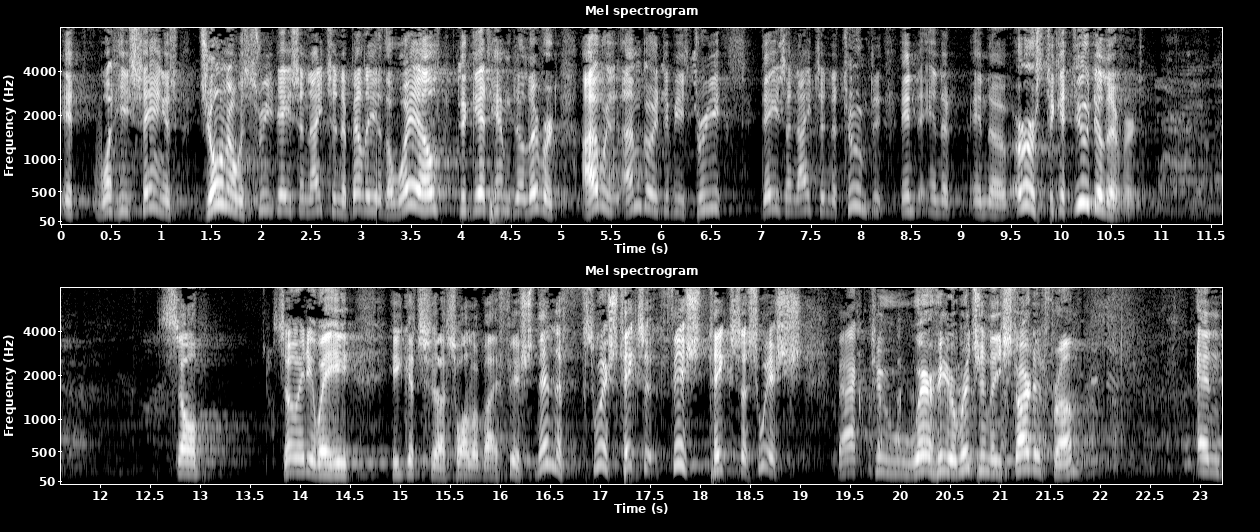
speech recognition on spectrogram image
it, what he's saying is, Jonah was three days and nights in the belly of the whale to get him delivered. I was, I'm going to be three days and nights in the tomb, to, in, in, the, in the earth to get you delivered. So, so anyway, he, he gets uh, swallowed by a fish. Then the swish takes a, fish takes a swish back to where he originally started from and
